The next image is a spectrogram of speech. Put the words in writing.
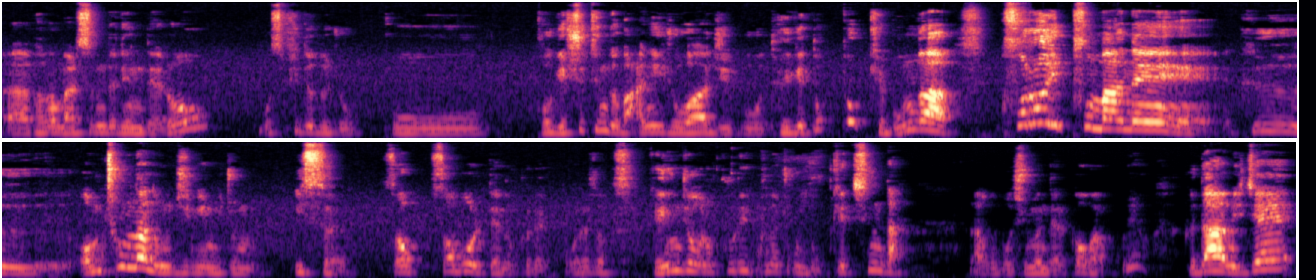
어, 방금 말씀드린 대로 뭐 스피드도 좋고 거기에 슈팅도 많이 좋아지고 되게 똑똑해. 뭔가 쿠로이프만의 그 엄청난 움직임이 좀 있어요. 써, 써볼 때도 그랬고. 그래서 개인적으로 쿠로이프는 조금 높게 친다. 라고 보시면 될 것 같고요. 그 다음 이제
